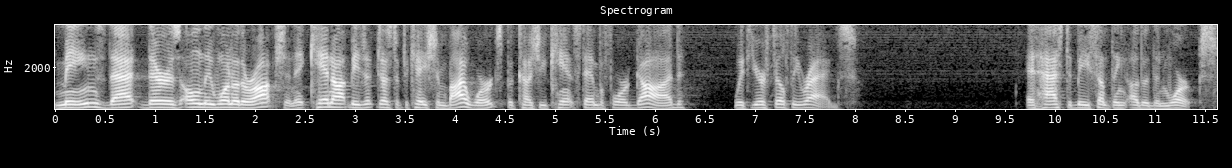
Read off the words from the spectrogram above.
means that there is only one other option. It cannot be justification by works because you can't stand before God with your filthy rags. It has to be something other than works.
